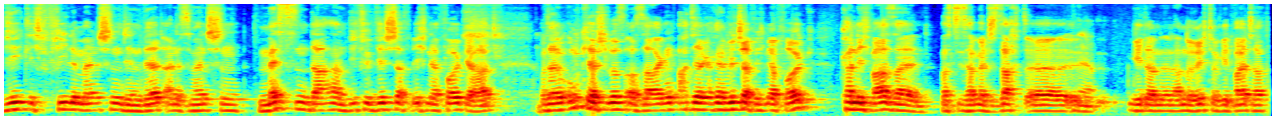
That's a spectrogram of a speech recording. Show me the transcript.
wirklich viele Menschen den Wert eines Menschen messen daran, wie viel wirtschaftlichen Erfolg er hat. Und dann im Umkehrschluss auch sagen, ach, der hat gar keinen wirtschaftlichen Erfolg, kann nicht wahr sein. Was dieser Mensch sagt, äh, ja. geht dann in eine andere Richtung, geht weiter.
